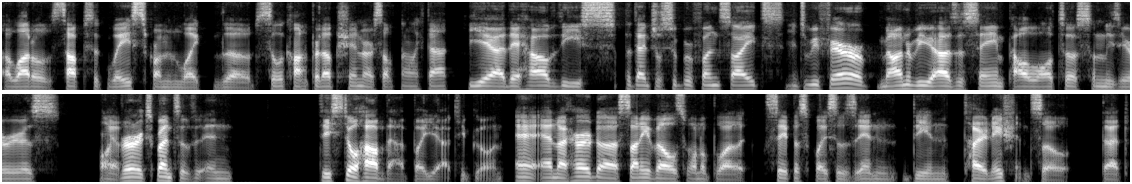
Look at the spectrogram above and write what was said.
a lot of toxic waste from like the silicon production or something like that. Yeah, they have these potential Superfund sites. And to be fair, Mountain View has the same. Palo Alto, some of these areas are Yeah. very expensive, and they still have that. But yeah, keep going. And, and I heard uh, Sunnyvale is one of the safest places in the entire nation. So that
